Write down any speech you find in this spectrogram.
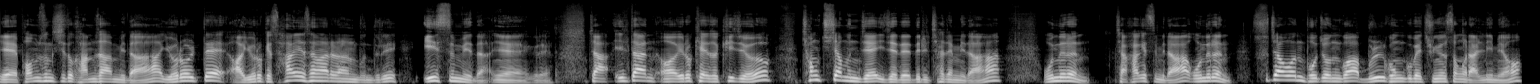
예, 범승 씨도 감사합니다. 요럴 때, 아, 요렇게 사회생활을 하는 분들이 있습니다. 예, 그래요. 자, 일단, 어, 이렇게 해서 퀴즈. 청취자 문제 이제 내드릴 차례입니다. 오늘은 자, 가겠습니다. 오늘은 수자원 보존과 물 공급의 중요성을 알리며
